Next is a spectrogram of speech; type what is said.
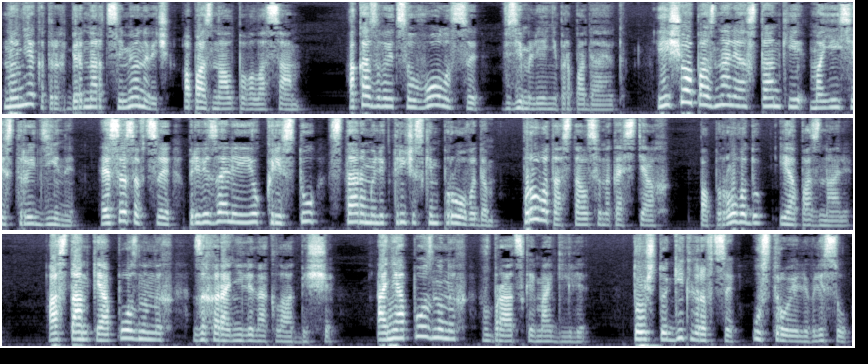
но некоторых Бернард Семенович опознал по волосам. Оказывается, волосы в земле не пропадают. Еще опознали останки моей сестры Дины. Эсэсовцы привязали ее к кресту старым электрическим проводом. Провод остался на костях. По проводу и опознали. Останки опознанных захоронили на кладбище, а неопознанных — в братской могиле, той, что гитлеровцы устроили в лесу.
